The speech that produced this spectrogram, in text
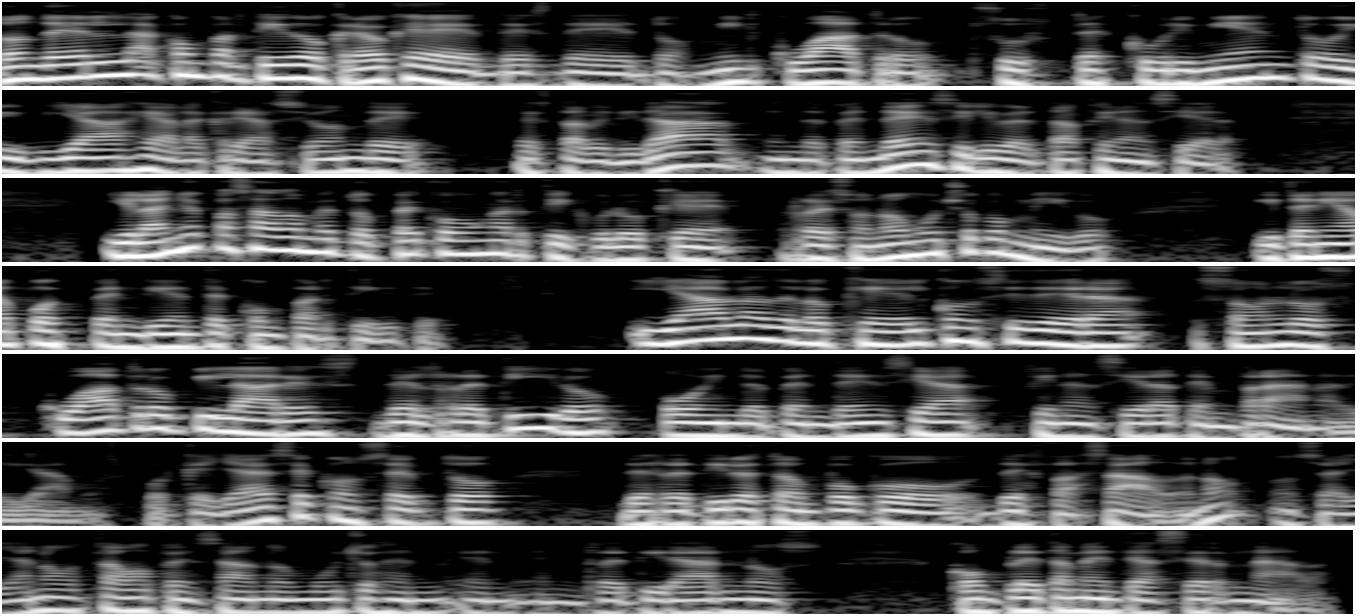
donde él ha compartido, creo que desde 2004, sus descubrimientos y viaje a la creación de estabilidad, independencia y libertad financiera. Y el año pasado me topé con un artículo que resonó mucho conmigo y tenía pues pendiente compartirte y habla de lo que él considera son los cuatro pilares del retiro o independencia financiera temprana, digamos, porque ya ese concepto de retiro está un poco desfasado, ¿no? O sea, ya no estamos pensando muchos en, en retirarnos completamente a hacer nada.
